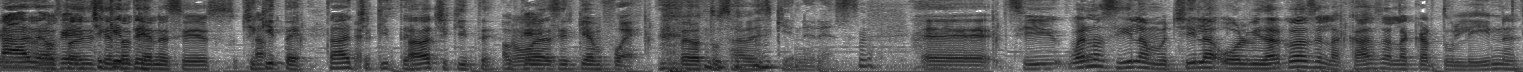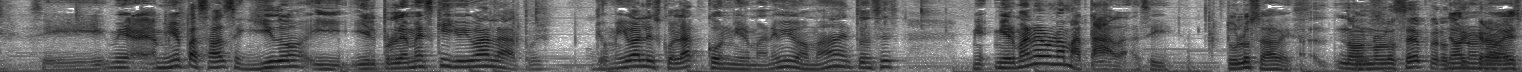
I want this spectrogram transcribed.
ah, no, estoy diciendo quién es, sí, es chiquite. Estaba chiquite. Estaba chiquite. No voy a decir quién fue, pero tú sabes quién eres. Eh, sí, bueno, sí, la mochila. O olvidar cosas en la casa, la cartulina. Sí, mira, a mí me pasaba seguido y, el problema es que yo iba a la, pues, yo me iba a la escuela con mi hermana y mi mamá, entonces, mi, hermana era una matada, sí. Tú lo sabes. No, no lo sé, pero no, no, no, es,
